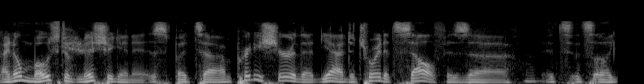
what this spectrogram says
I know most of Michigan is, but uh, I'm pretty sure that yeah, Detroit itself is uh, it's it's like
